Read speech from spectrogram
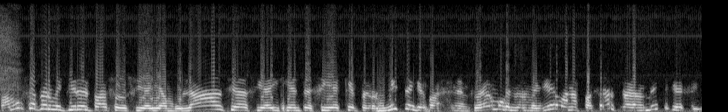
Vamos a permitir el paso si hay ambulancias, si hay gente, si es que permiten que pasen enfermos, en la medida van a pasar, claramente que sí.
